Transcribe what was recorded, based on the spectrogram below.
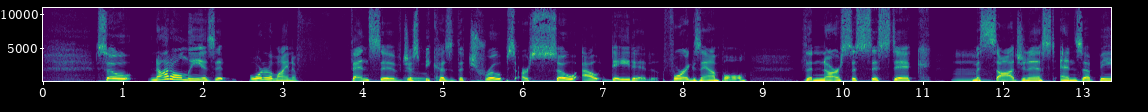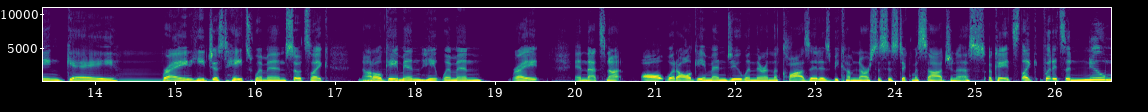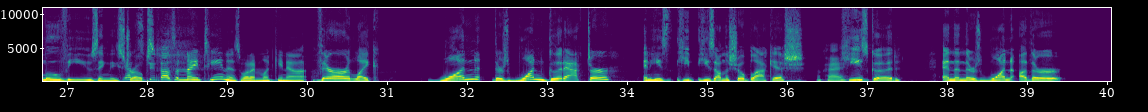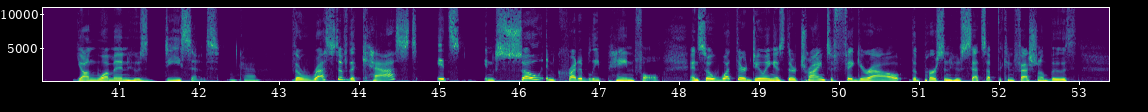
So not only is it borderline offensive just because the tropes are so outdated. For example, the narcissistic Mm. misogynist ends up being gay, mm. right? He just hates women. So it's like not all gay mm. men hate women, right? And that's not all what all gay men do when they're in the closet is become narcissistic misogynists. Okay, it's like but it's a new movie using these Yeah, tropes 2019 is what I'm looking at. there are like one there's one good actor and he's he he's on the show blackish Okay. he's good and then there's one other young woman who's decent Okay. the rest of the cast it's in so incredibly painful and so what they're doing is they're trying to figure out the person who sets up the confessional booth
